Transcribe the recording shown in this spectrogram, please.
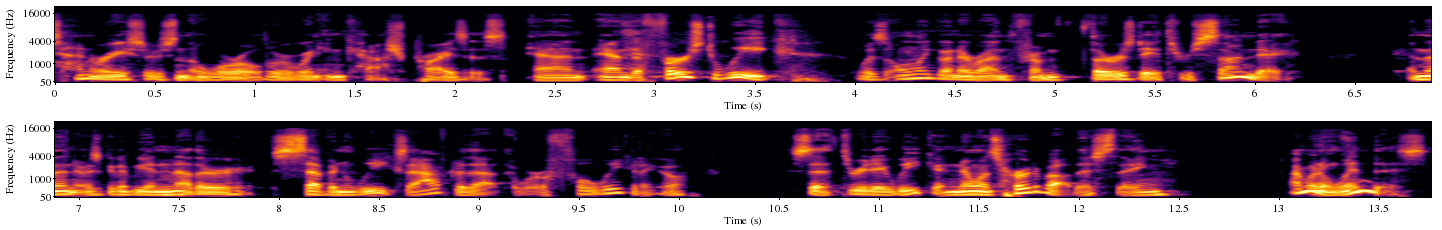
10 racers in the world were winning cash prizes. And and the first week was only going to run from Thursday through Sunday. And then it was going to be another seven weeks after that that were a full week. And I go, this is a three day weekend. No one's heard about this thing. I'm going to win this.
